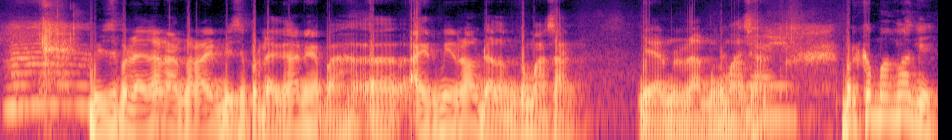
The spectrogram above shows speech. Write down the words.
Hmm. bisnis perdagangan antara lain bisnis perdagangannya apa Eh, air mineral dalam kemasan ya dalam kemasan Iya, iya. berkembang lagi.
